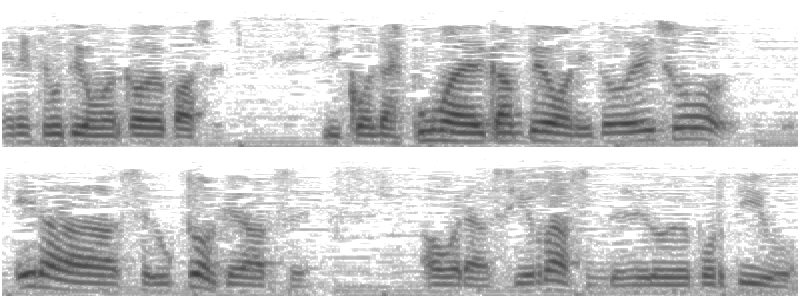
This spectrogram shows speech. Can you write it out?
en este último mercado de pases. Y con la espuma del campeón y todo eso, era seductor quedarse Ahora, si Racing desde lo deportivo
